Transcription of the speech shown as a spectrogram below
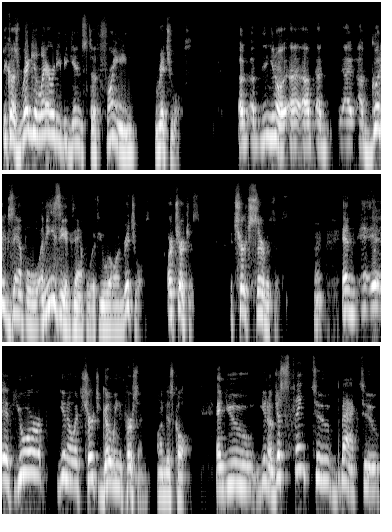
because regularity begins to frame rituals. A, a you know a, a, a good example an easy example if you will on rituals are churches church services right? And if you're, you know, a church going person on this call, and you, you know, just think to back to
